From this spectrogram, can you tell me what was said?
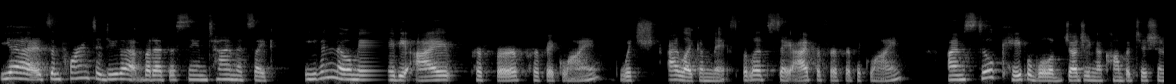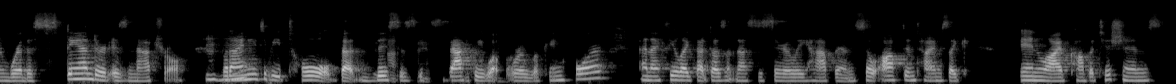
yeah it's important to do that but at the same time it's like even though maybe i prefer perfect line which i like a mix but let's say i prefer perfect line i'm still capable of judging a competition where the standard is natural mm-hmm. but i mm-hmm. need to be told that this is exactly what we're looking for and i feel like that doesn't necessarily happen so oftentimes like in live competitions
